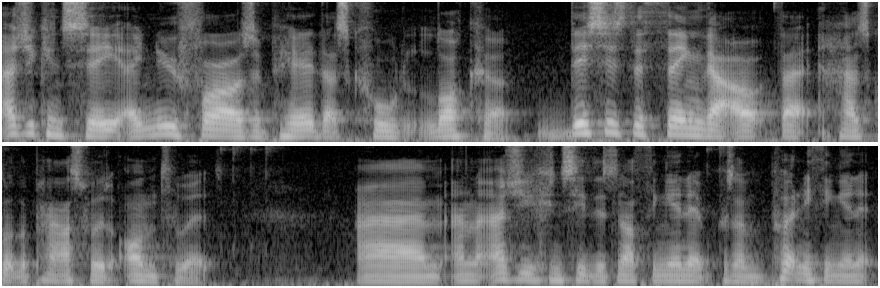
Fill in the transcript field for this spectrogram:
as you can see, a new file has appeared that's called Locker. This is the thing that, that has got the password onto it. Um, and as you can see, there's nothing in it because I haven't put anything in it.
